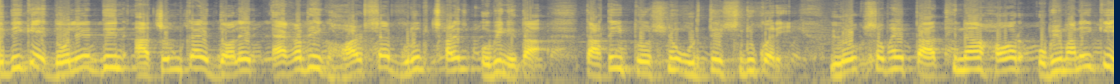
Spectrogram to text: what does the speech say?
এদিকে দলের দিন আচমকায় দলের একাধিক হোয়াটসঅ্যাপ গ্রুপ ছাড়েন অভিনেতা। তাতেই প্রশ্ন উঠতে শুরু করে। লোকসভায় প্রার্থী না হওয়ার অভিমানে কি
